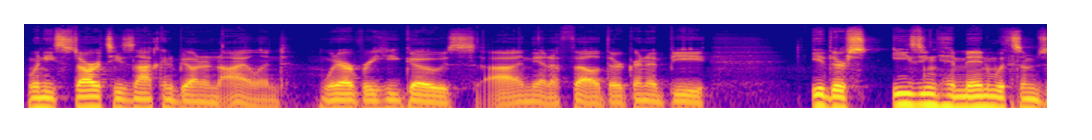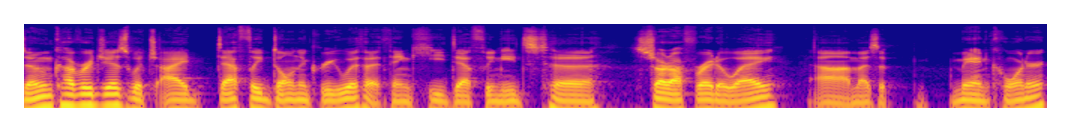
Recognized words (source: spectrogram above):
when he starts, he's not going to be on an island. Wherever he goes uh, in the NFL, they're going to be either easing him in with some zone coverages, which I definitely don't agree with. I think he definitely needs to start off right away um, as a man corner,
